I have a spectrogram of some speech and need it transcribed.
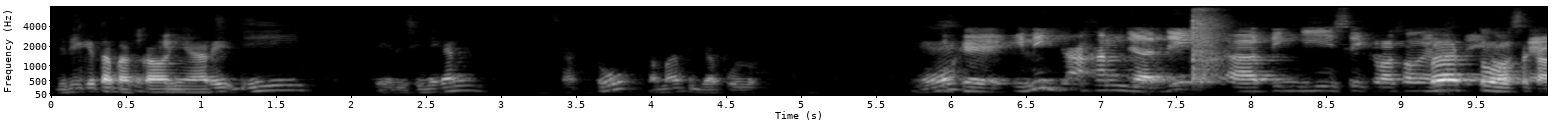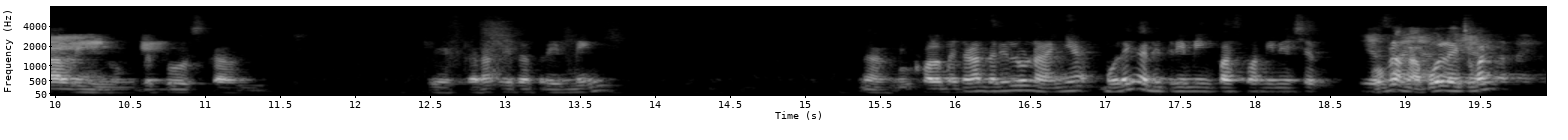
Jadi kita bakal Oke. nyari di, oke di sini kan satu sama 30. Oke, Oke, ini akan jadi uh, tinggi si nanti. betul Oke, sekali, oke. betul sekali. Oke, sekarang kita trimming. Nah, kalau misalkan tadi lu nanya, boleh nggak di trimming pas lamination? Iya, Gua bilang nggak boleh, iya, cuman- saya.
